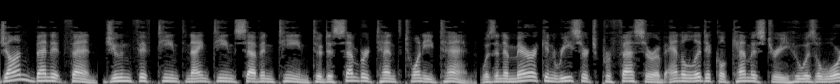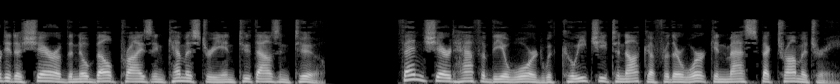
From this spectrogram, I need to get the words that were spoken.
John Bennett Fenn June 15, 1917 to December 10, 2010 was an American research professor of analytical chemistry who was awarded a share of the Nobel Prize in Chemistry in 2002. Fenn shared half of the award with Koichi Tanaka for their work in mass spectrometry.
